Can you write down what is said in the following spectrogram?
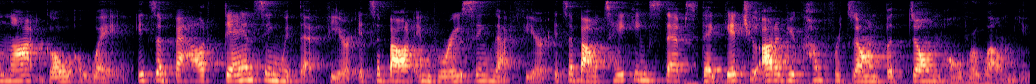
not go away. It's about dancing with that fear. It's about embracing that fear. It's about taking steps that get you out of your comfort zone but don't overwhelm you.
